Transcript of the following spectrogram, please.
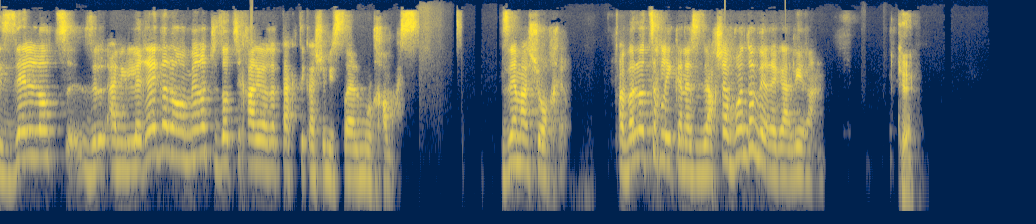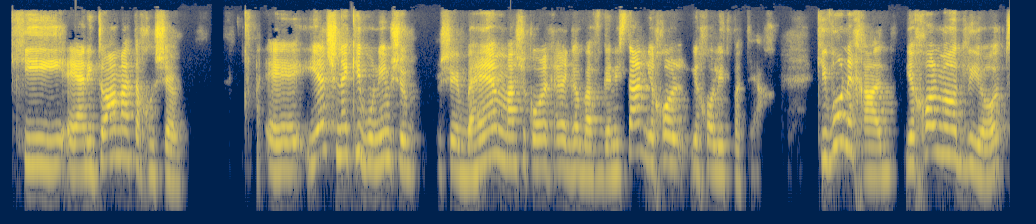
זה לא, זה, אני לרגע לא אומרת שזאת צריכה להיות הטקטיקה של ישראל מול חמאס. זה משהו אחר. אבל לא צריך להיכנס לזה. עכשיו בוא נדבר רגע על איראן. כן. כי אה, אני תוהה מה אתה חושב. אה, יש שני כיוונים ש, שבהם מה שקורה כרגע באפגניסטן יכול, יכול להתפתח. כיוון אחד, יכול מאוד להיות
